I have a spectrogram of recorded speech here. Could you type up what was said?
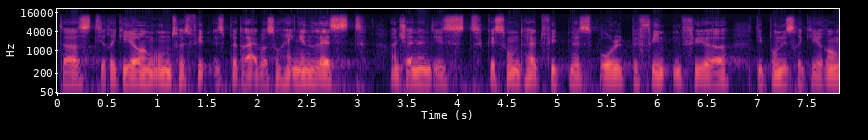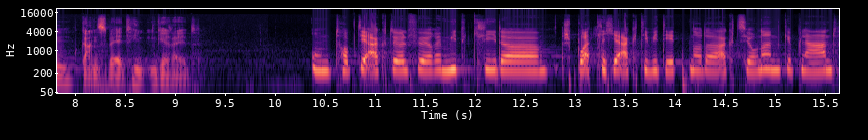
dass die Regierung uns als Fitnessbetreiber so hängen lässt. Anscheinend ist Gesundheit, Fitness, Wohlbefinden für die Bundesregierung ganz weit hinten gereiht. Und habt ihr aktuell für eure Mitglieder sportliche Aktivitäten oder Aktionen geplant,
